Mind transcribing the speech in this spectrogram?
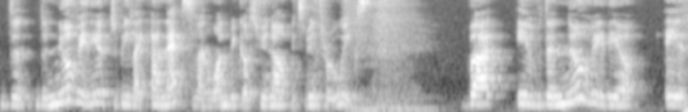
the, the new video to be like an excellent one because you know it's been three weeks. But if the new video is,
